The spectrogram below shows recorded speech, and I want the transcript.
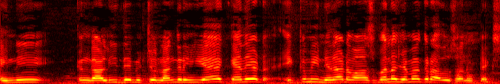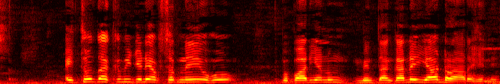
ਇੰਨੀ ਕੰਗਾਲੀ ਦੇ ਵਿੱਚੋਂ ਲੰਘ ਰਹੀ ਹੈ, ਕਹਿੰਦੇ ਅਡ- ਇੱਕ ਮਹੀਨੇ ਦਾ ਐਡਵਾਂਸ ਪਹਿਲਾਂ ਜਮ੍ਹਾਂ ਕਰਾ ਦਿਓ ਸਾਨੂੰ ਟੈਕਸ ਇੱਥੋਂ ਤੱਕ ਵੀ ਜਿਹੜੇ ਅਫਸਰ ਨੇ ਉਹ ਵਪਾਰੀਆਂ ਨੂੰ ਮਿੰਤਾਂ ਕਰ ਰਹੇ ਜਾਂ ਡਰਾ ਰਹੇ ਨੇ।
